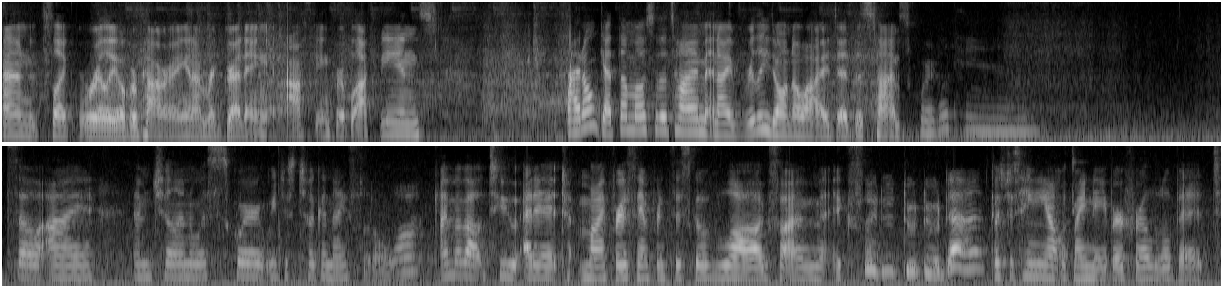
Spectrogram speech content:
and it's like really overpowering and I'm regretting asking for black beans. I don't get them most of the time and I really don't know why I did this time. Squirtle can. So I am chilling with Squirt. We just took a nice little walk. I'm about to edit my first San Francisco vlog, so I'm excited to do that. I was just hanging out with my neighbor for a little bit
